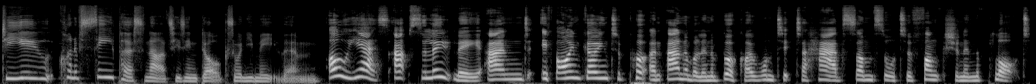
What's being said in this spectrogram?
Do you kind of see personalities in dogs when you meet them? Oh, yes, absolutely. And if I'm going to put an animal in a book, I want it to have some sort of function in the plot.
